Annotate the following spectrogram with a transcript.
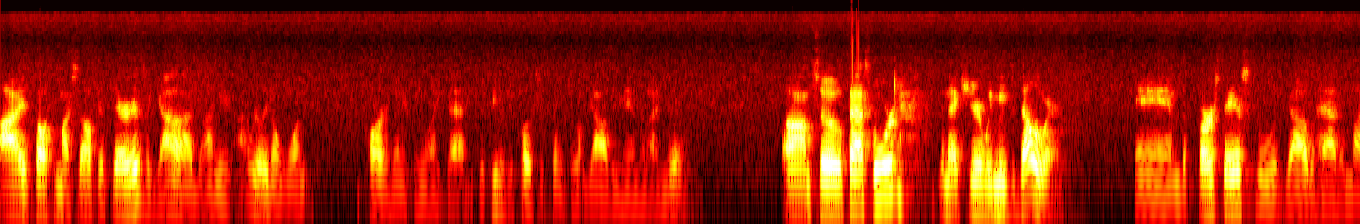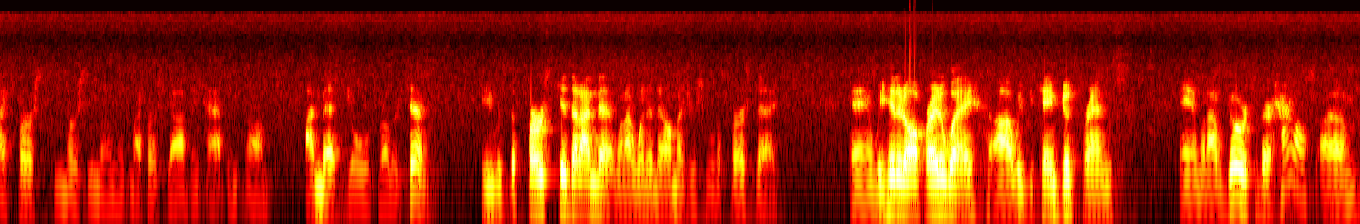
I thought to myself, if there is a God, I mean, I really don't want part of anything like that because he was the closest thing to a godly man that I knew. Um, so fast forward, the next year we moved to Delaware. And the first day of school, as God would have it, my first mercy moment, my first God thing happened. Um, I met Joel's brother Tim. He was the first kid that I met when I went into elementary school the first day. And we hit it off right away. Uh, we became good friends. And when I would go over to their house, um,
